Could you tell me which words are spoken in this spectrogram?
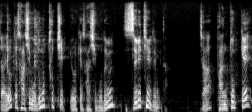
자, 이렇게 45도면 two tip, 이렇게 45도면 3 tip이 됩니다. 자, 반 두께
